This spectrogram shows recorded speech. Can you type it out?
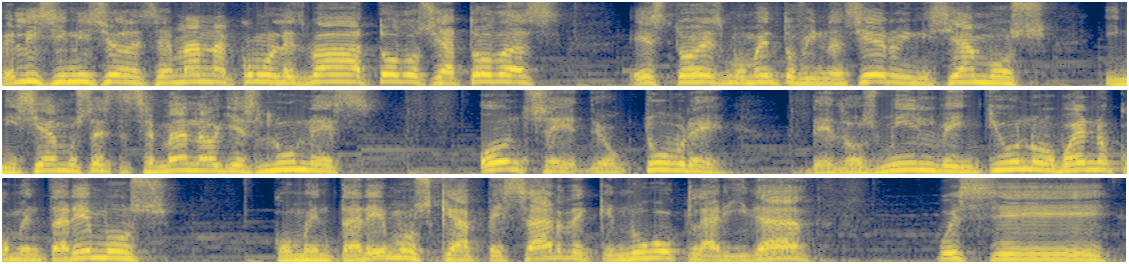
Feliz inicio de semana, ¿cómo les va a todos y a todas? Esto es Momento Financiero, iniciamos, iniciamos esta semana, hoy es lunes 11 de octubre de 2021. Bueno, comentaremos, comentaremos que a pesar de que no hubo claridad, pues eh,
